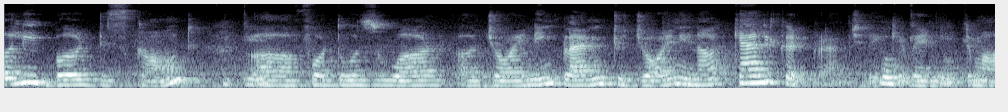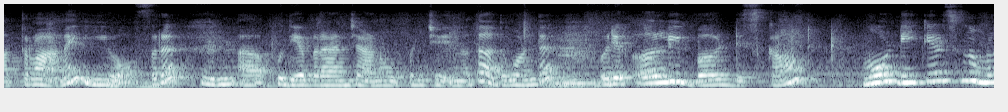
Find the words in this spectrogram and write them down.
early bird discount for those who are joining planning to join in our Calicut ബ്രാഞ്ചിലേക്ക് വേണ്ടിയിട്ട്. മാത്രമാണ് ഈ ഓഫർ പുതിയ ബ്രാഞ്ചാണ് ഓപ്പൺ ചെയ്യുന്നത്. അതുകൊണ്ട് ഒരു early bird discount more details നമ്മൾ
